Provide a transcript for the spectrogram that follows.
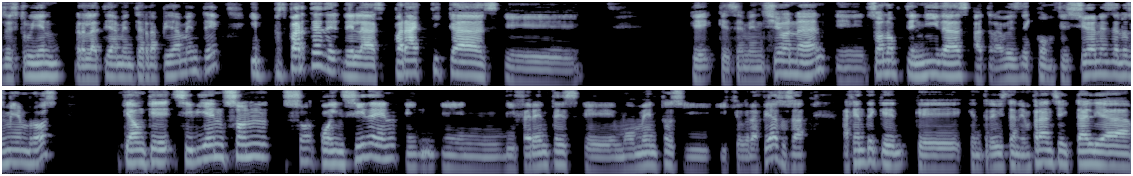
destruyen relativamente rápidamente. Y pues parte de, las prácticas eh, que, que, se mencionan son obtenidas a través de confesiones de los miembros que aunque si bien son, coinciden en, diferentes eh, momentos y, geografías, o sea, a gente que, que, entrevistan en Francia, Italia,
